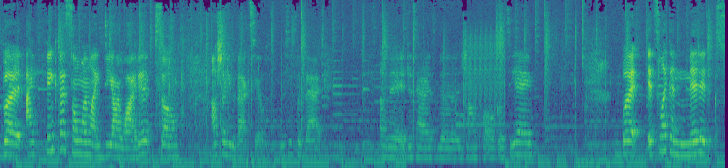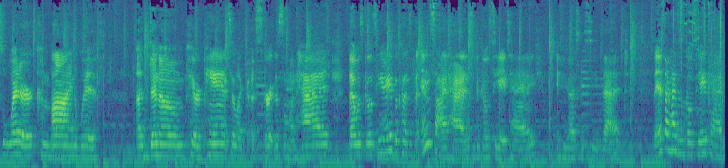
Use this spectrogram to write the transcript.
but i think that someone like diy'd it so i'll show you the back too. This is the back of it. It just has the Jean-Paul Gaultier. But it's like a knitted sweater combined with a denim pair of pants or like a skirt that someone had that was Gaultier because the inside has the Gaultier tag, if you guys can see that. The inside has this Gaultier tag,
